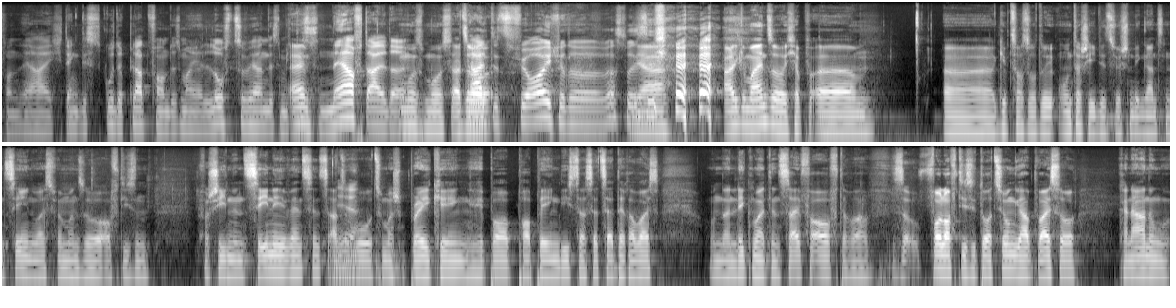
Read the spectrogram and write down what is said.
von, ja, ich denke, das ist eine gute Plattform, das mal hier loszuwerden, das mich Ähm, das nervt, Alter. Muss, muss. Also, halt jetzt für euch oder was weiß ja, ich. allgemein so, ich habe, ähm, äh, gibt es auch so Unterschiede zwischen den ganzen Szenen, weißt du, wenn man so auf diesen verschiedenen Szene-Events ist, also Ja. wo zum Beispiel Breaking, Hip-Hop, Popping, dies, das etc., weißt und dann legt man halt den Cypher auf, da war so voll auf die Situation gehabt, weißt du, so, keine Ahnung,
